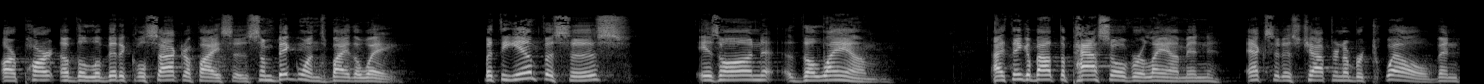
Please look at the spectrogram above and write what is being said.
are part of the Levitical sacrifices. Some big ones, by the way. But the emphasis is on the lamb. I think about the Passover lamb in Exodus chapter number 12 and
